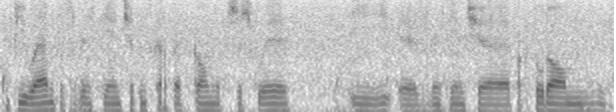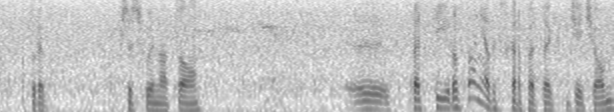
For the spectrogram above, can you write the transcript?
kupiłem, to zrobiłem zdjęcie tym skarpetkom, przyszły i y, zrobiłem zdjęcie fakturą, które przyszły na to w kwestii rozdania tych skarpetek dzieciom,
